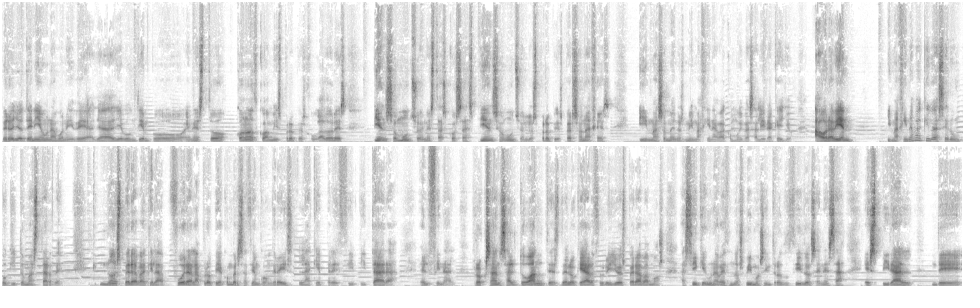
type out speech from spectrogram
pero yo tenía una buena idea. Ya llevo un tiempo en esto, conozco a mis propios jugadores, pienso mucho en estas cosas, pienso mucho en los propios personajes y más o menos me imaginaba cómo iba a salir aquello. Ahora bien, imaginaba que iba a ser un poquito más tarde. No esperaba que la, fuera la propia conversación con Grace la que precipitara el final. Roxanne saltó antes de lo que Arthur y yo esperábamos, así que una vez nos vimos introducidos en esa espiral de,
